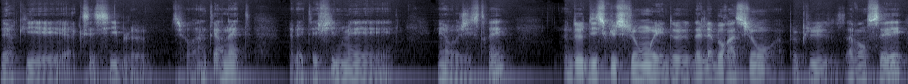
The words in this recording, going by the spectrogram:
d'ailleurs qui est accessible sur Internet. Elle a été filmée et enregistrée de discussion et d'élaboration un peu plus avancée euh,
